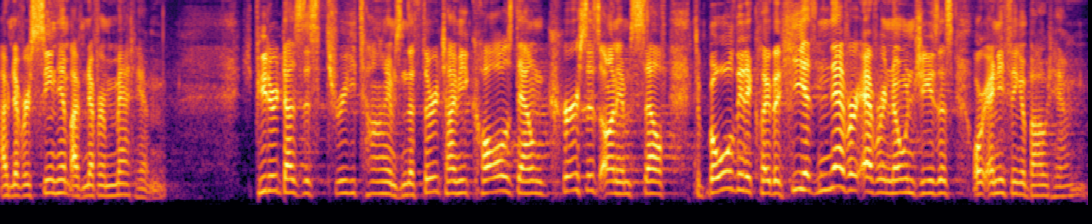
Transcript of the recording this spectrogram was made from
I've never seen him. I've never met him. Peter does this three times, and the third time he calls down curses on himself to boldly declare that he has never, ever known Jesus or anything about him.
